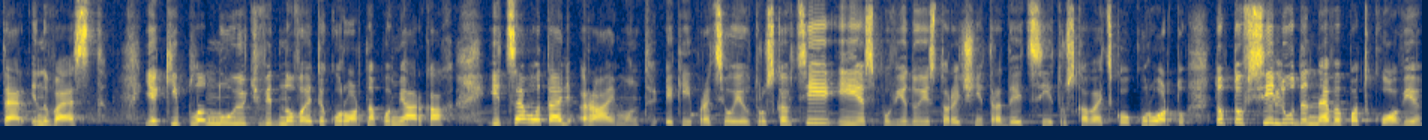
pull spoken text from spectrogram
Терінвест, які планують відновити курорт на пом'ярках. І це готель Раймонд, який працює в Трускавці і сповідує історичні традиції Трускавецького курорту. Тобто всі люди не випадкові.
